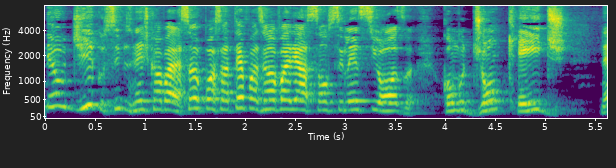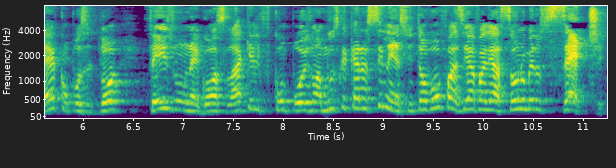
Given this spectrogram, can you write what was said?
eu digo simplesmente que uma variação. Eu posso até fazer uma variação silenciosa, como John Cage né, compositor, fez um negócio lá que ele compôs uma música que era silêncio. Então vou fazer a avaliação número 7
